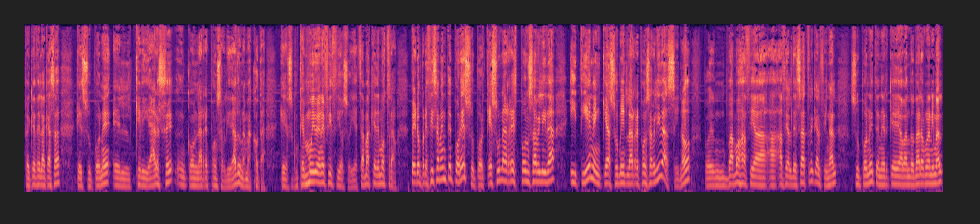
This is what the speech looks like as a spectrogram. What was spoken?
peques de la casa, que supone el criarse eh, con la responsabilidad de una mascota, que es, que es muy beneficioso y está más que demostrado. Pero precisamente por eso, porque es una responsabilidad y tienen que asumir la responsabilidad. Si no, pues vamos hacia, hacia el desastre que al final supone tener que abandonar a un animal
